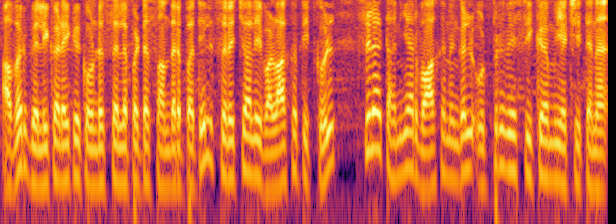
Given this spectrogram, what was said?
அவர் வெளிக்கடைக்கு கொண்டு செல்லப்பட்ட சந்தர்ப்பத்தில் சிறைச்சாலை வளாகத்திற்குள் சில தனியார் வாகனங்கள் உட்பிரவேசிக்க முயற்சித்தன.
